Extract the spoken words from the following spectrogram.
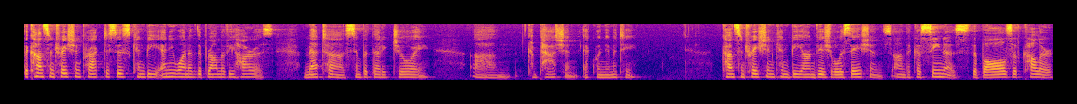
The concentration practices can be any one of the Brahma Viharas metta, sympathetic joy, um, compassion, equanimity. Concentration can be on visualizations, on the kasinas, the balls of color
